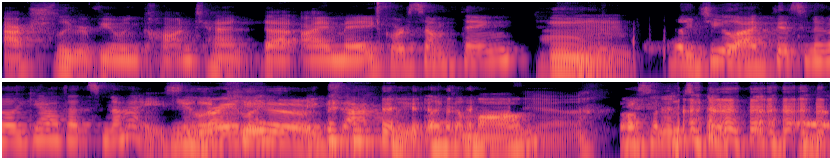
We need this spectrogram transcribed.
actually reviewing content that I make or something. Hmm. Like, do you like this? And I go, yeah, that's nice. You And look very, like, cute. exactly like a mom. Yeah.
